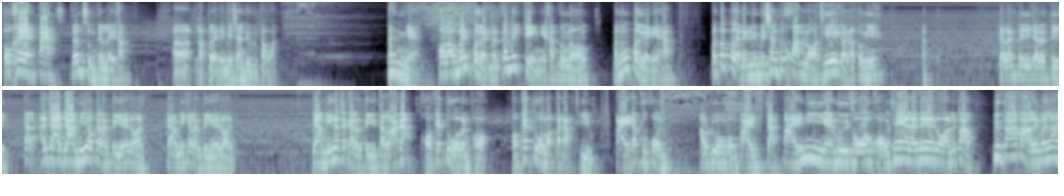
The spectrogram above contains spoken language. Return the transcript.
โอเคไปเริ่มสุ่มกันเลยครับเออเราเปิดแอนิเมชันอยู่หรือเปล่าวะนั่นไงพอเราไม่เปิดมันก็ไม่เก่งไงครับน้องๆ มันต้องเปิดไงครับมันต้องเปิดแอนิเมชันเพื่อความหล่อเท่ก่อนครับตรงนี้ การันตีการันตีกะอะยายามีเอาการันตีแน่นอน ยามีการันตีแน่นอน ยามีน่าจะการันตีแต่ลักอะขอแค่ตัวมันพอ ขอแค่ตัวมาประดับทีมไปครับทุกคน เอาดวงผมไปจัดไปนี่ไงมือทองของแท้แล้วแน่นอนหรือเปล่า ลืมตาเปล่าเลยไหมล่ะ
